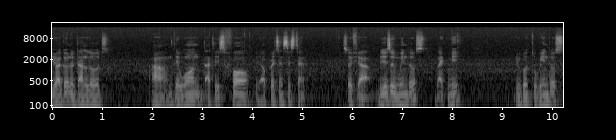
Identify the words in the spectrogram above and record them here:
you are going to download um, the one that is for the operating system. So if you are using windows like me you go to windows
